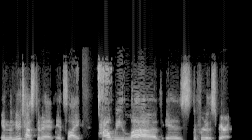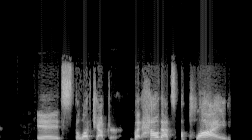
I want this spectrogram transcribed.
In the New Testament, it's like how we love is the fruit of the Spirit, it's the love chapter. But how that's applied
